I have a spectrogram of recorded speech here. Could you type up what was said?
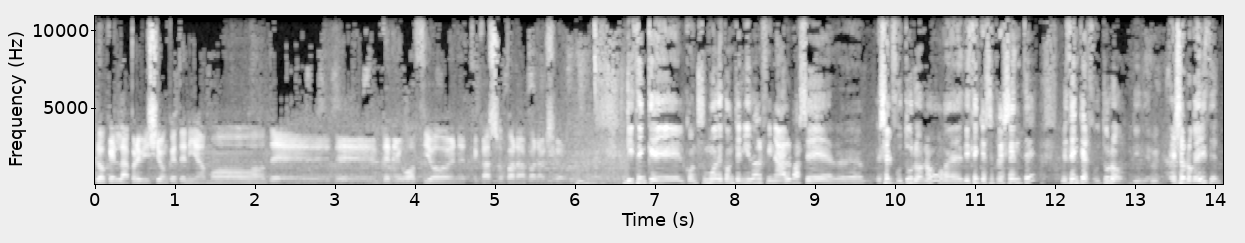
lo que es la previsión que teníamos de, negocio en este caso para, para Acción. Dicen que el consumo de contenido al final va a ser es el futuro, ¿no? Eh, dicen que es el presente, dicen que es el futuro. Eso es lo que dicen.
